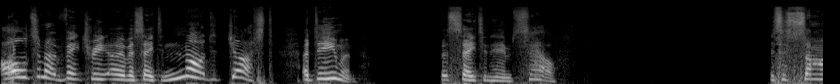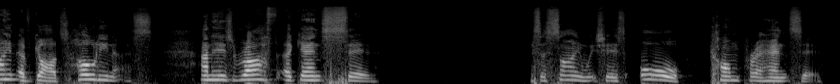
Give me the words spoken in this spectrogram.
ultimate victory over Satan, not just a demon but Satan himself. It's a sign of God's holiness and his wrath against sin. It's a sign which is all comprehensive.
